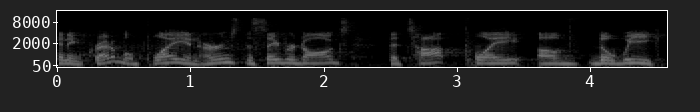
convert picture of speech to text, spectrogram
An incredible play and earns the Sabre Dogs the top play of the week.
